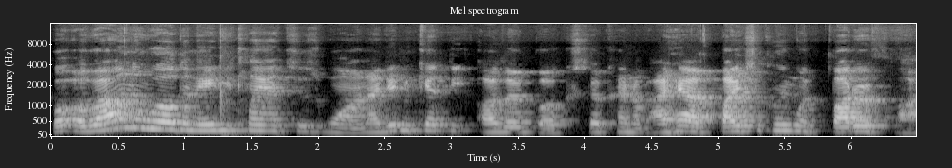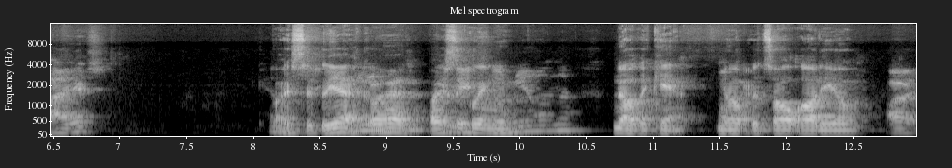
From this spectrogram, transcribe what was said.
Well, Around the World in 80 Plants is one. I didn't get the other books. They're kind of, I have Bicycling with Butterflies. Can Bicycle. Yeah, go ahead. Can they Bicycling. see me on that? No, they can't. Nope, it's all audio. All right.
